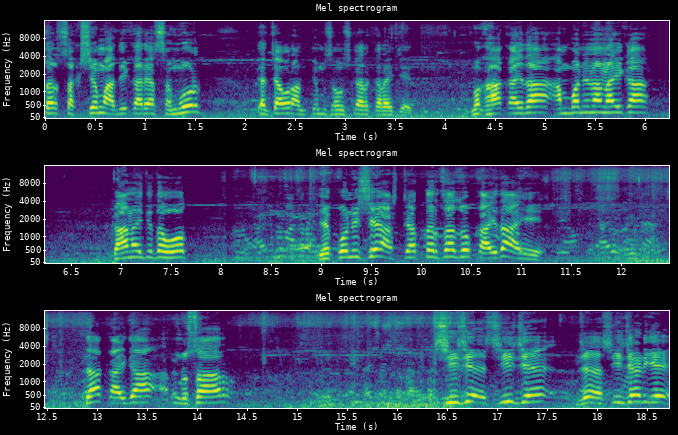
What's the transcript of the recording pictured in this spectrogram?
तर सक्षम अधिकाऱ्यासमोर त्याच्यावर अंतिम संस्कार करायचे आहेत. मग हा कायदा अंबानींना नाही का? का नाही तिथं होत? एकोणीसशे अठ्ठ्याहत्तरचा जो कायदा आहे त्या कायद्यानुसार सी जे सी जे जे सी जेड ए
